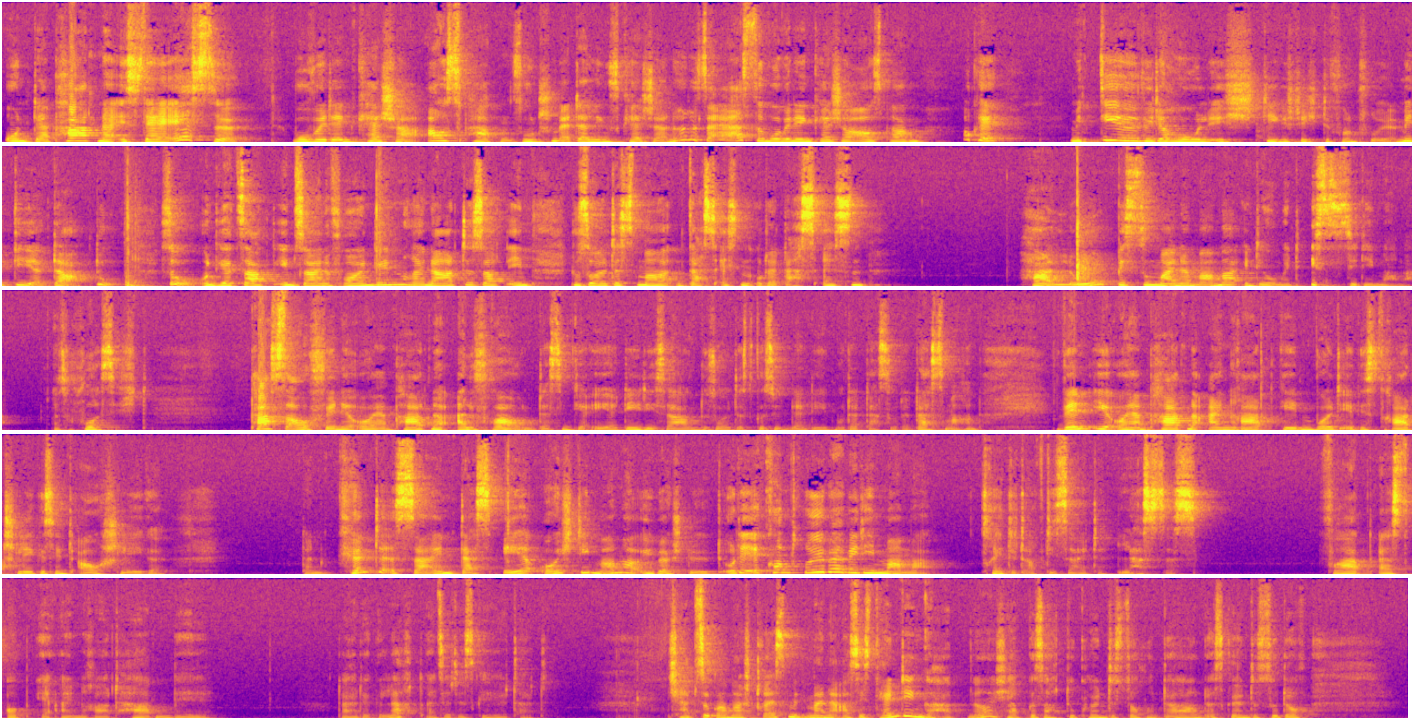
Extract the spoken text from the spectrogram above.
Und der Partner ist der Erste, wo wir den Kescher auspacken, so ein Schmetterlingskescher. Ne? Das ist der Erste, wo wir den Kescher auspacken. Okay, mit dir wiederhole ich die Geschichte von früher. Mit dir, da, du. So, und jetzt sagt ihm seine Freundin, Renate, sagt ihm, du solltest mal das essen oder das essen. Hallo, bist du meine Mama? In dem Moment ist sie die Mama. Also Vorsicht. Passt auf, wenn ihr euren Partner, alle Frauen, das sind ja eher die, die sagen, du solltest gesünder leben oder das oder das machen. Wenn ihr eurem Partner einen Rat geben wollt, ihr wisst, Ratschläge sind auch Schläge, dann könnte es sein, dass er euch die Mama überstülpt oder ihr kommt rüber wie die Mama. Tretet auf die Seite, lasst es. Fragt erst, ob er einen Rat haben will. Da hat er gelacht, als er das gehört hat. Ich habe sogar mal Stress mit meiner Assistentin gehabt. Ne? Ich habe gesagt, du könntest doch und da und das könntest du doch.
